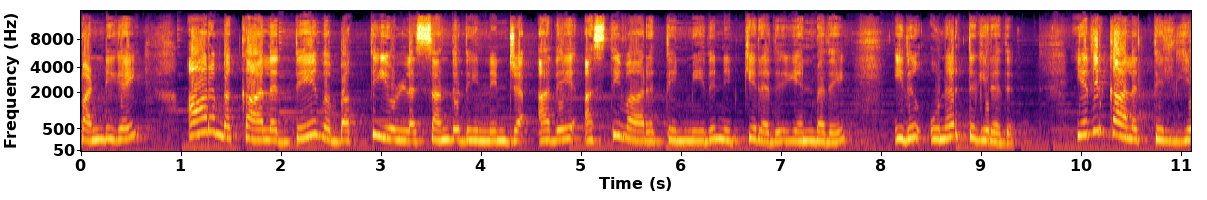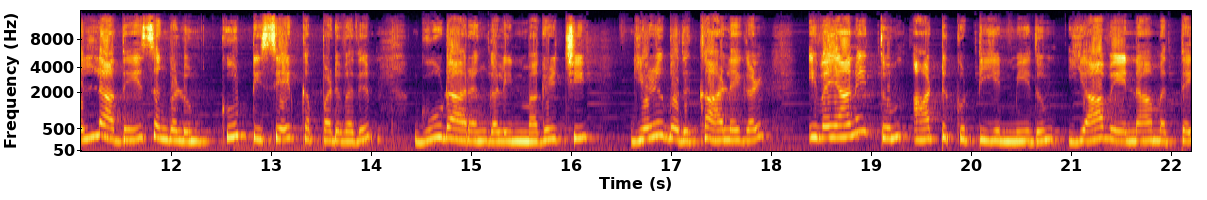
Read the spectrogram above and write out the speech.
பண்டிகை ஆரம்ப கால தேவ பக்தியுள்ள சந்ததி நின்ற அதே அஸ்திவாரத்தின் மீது நிற்கிறது என்பதை இது உணர்த்துகிறது. எதிர்காலத்தில் எல்லா தேசங்களும் கூட்டி சேர்க்கப்படுவது கூடாரங்களின் மகிழ்ச்சி எழுபது காளைகள் இவை அனைத்தும் ஆட்டுக்குட்டியின் மீதும் யாவே நாமத்தை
